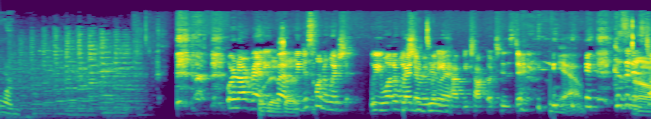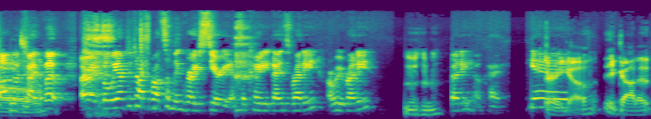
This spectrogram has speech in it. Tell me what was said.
or We're not ready, but it? we just want to wish we want to wish Ready to everybody a happy Taco Tuesday. Yeah. Because it is Oh. taco time. But all right, but we have to talk about something very serious. Okay, you guys ready? Are we ready? hmm Ready? Okay. Yay. there you go. You got it.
